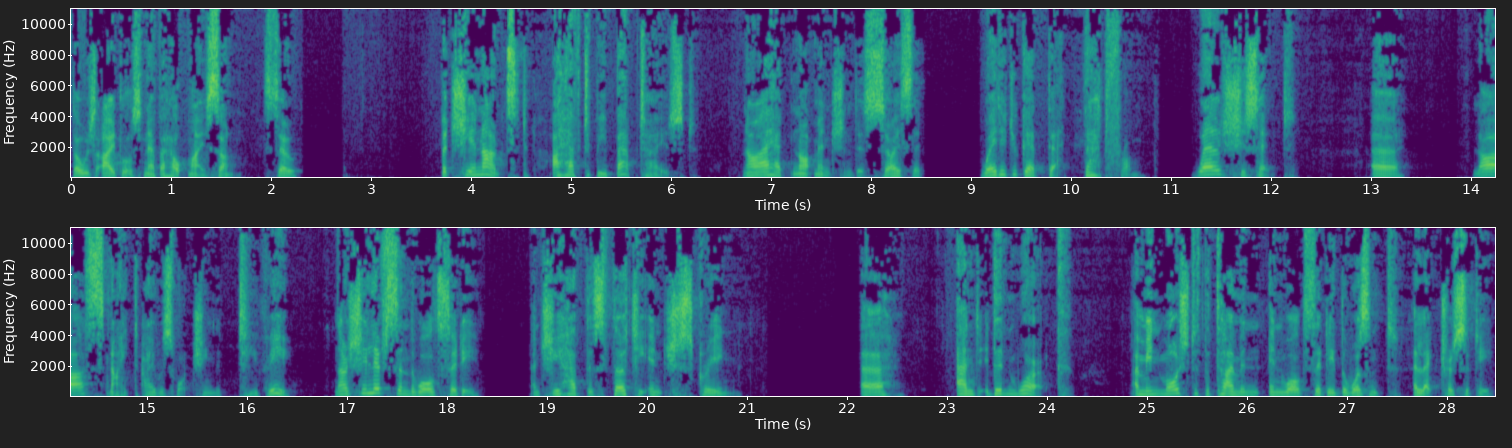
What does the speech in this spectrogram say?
Those idols never helped my son. So, but she announced, I have to be baptized. Now, I had not mentioned this, so I said, Where did you get that, that from? Well, she said, uh, Last night I was watching the TV. Now, she lives in the walled city, and she had this 30 inch screen. Uh, and it didn't work. I mean, most of the time in, in Walled City, there wasn't electricity.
